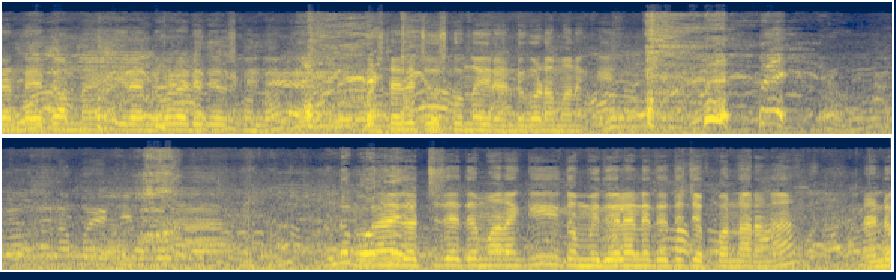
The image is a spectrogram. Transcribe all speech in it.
రెండు అయితే ఉన్నాయి. ఈ రెండు కూడా అయితే తెలుసుకుందాం ఫస్ట్ అయితే చూసుకుందాం ఈ రెండు కూడా మనకి. ఇది వచ్చేసి అయితే మనకి తొమ్మిది వేలు అనేది అయితే చెప్పుకున్నారన్న రెండు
